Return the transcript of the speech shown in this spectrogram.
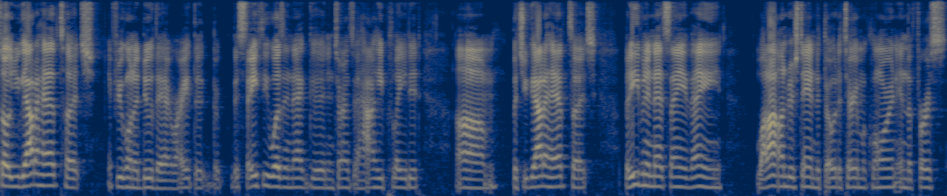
So you got to have touch if you're going to do that, right? The, the, the safety wasn't that good in terms of how he played it, um, but you got to have touch. But even in that same vein, while I understand the throw to Terry McLaurin in the first,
